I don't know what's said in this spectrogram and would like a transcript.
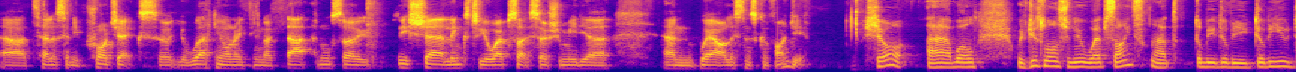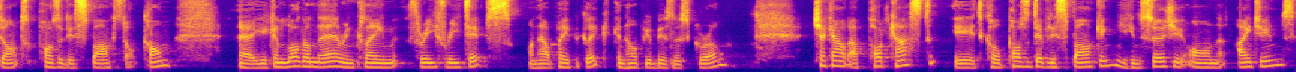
Uh, tell us any projects you're working on, anything like that. And also, please share links to your website, social media, and where our listeners can find you. Sure. Uh, well, we've just launched a new website at www.positivesparks.com. Uh, you can log on there and claim three free tips on how pay per click can help your business grow. Check out our podcast. It's called Positively Sparking. You can search it on iTunes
